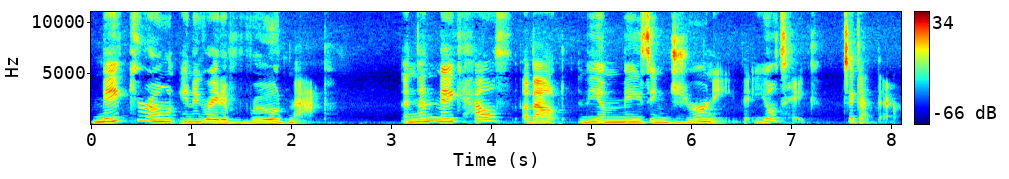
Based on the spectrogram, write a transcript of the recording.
make your own integrative roadmap and then make health about the amazing journey that you'll take to get there.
